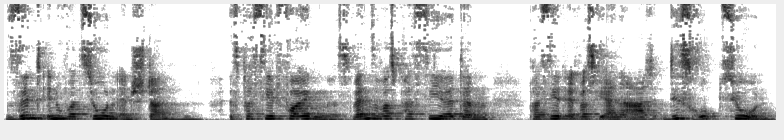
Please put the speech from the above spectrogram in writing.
sind Innovationen entstanden. Es passiert Folgendes. Wenn sowas passiert, dann passiert etwas wie eine Art Disruption.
